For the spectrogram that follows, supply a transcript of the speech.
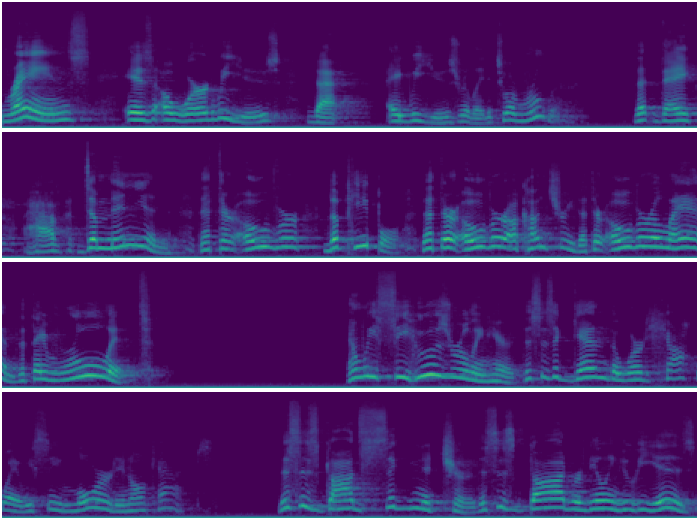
Reigns is a word we use that a, we use related to a ruler that they have dominion, that they're over the people, that they're over a country, that they're over a land, that they rule it. And we see who's ruling here. This is again the word Yahweh. We see Lord in all caps. This is God's signature. This is God revealing who He is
